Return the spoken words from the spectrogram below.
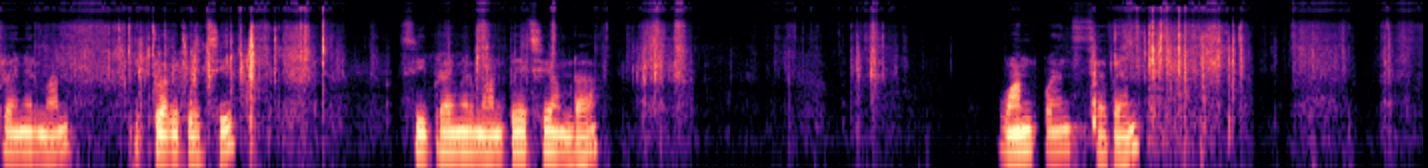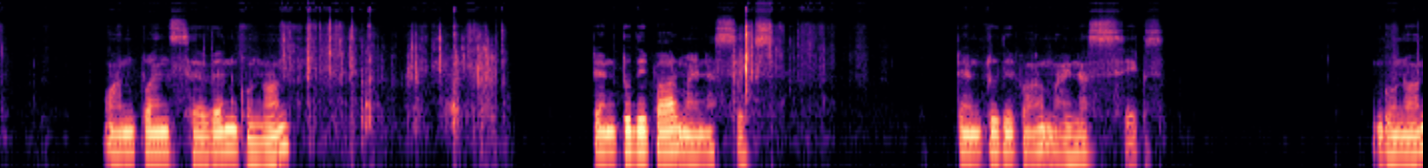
প্রাইমের মান একটু আগে পেয়েছি। সি প্রাইমের মান পেয়েছি আমরা one point seven, one point seven গুণন ten to the power minus six. Ten to the power minus six গুণন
